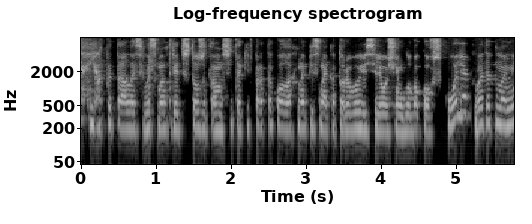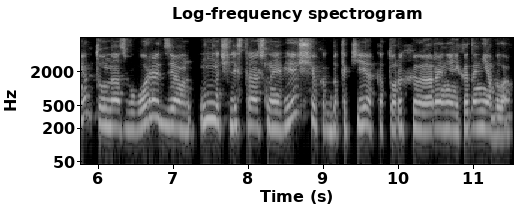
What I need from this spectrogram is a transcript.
я пыталась высмотреть, что же там все-таки в протоколах написано, которые вывесили очень глубоко в школе. В этот момент у нас в городе ну, начались страшные вещи, как бы такие, которых э, ранее никогда не было.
